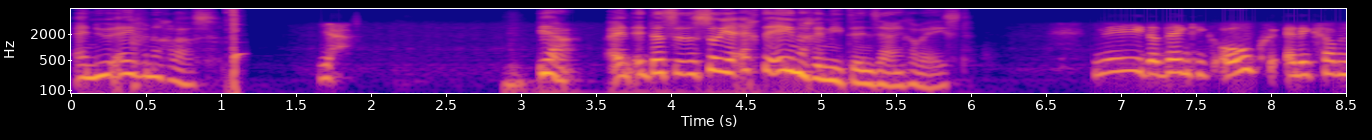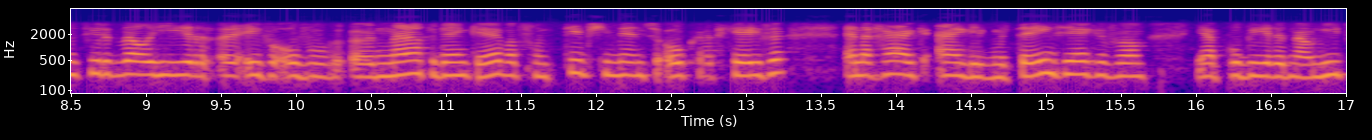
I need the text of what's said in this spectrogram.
en nu even een glas. Ja. Ja, en dat, dat zul je echt de enige niet in zijn geweest. Nee, dat denk ik ook. En ik zat natuurlijk wel hier uh, even over uh, na te denken, hè, wat voor tips je mensen ook gaat geven. En dan ga ik eigenlijk meteen zeggen van, ja, probeer het nou niet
